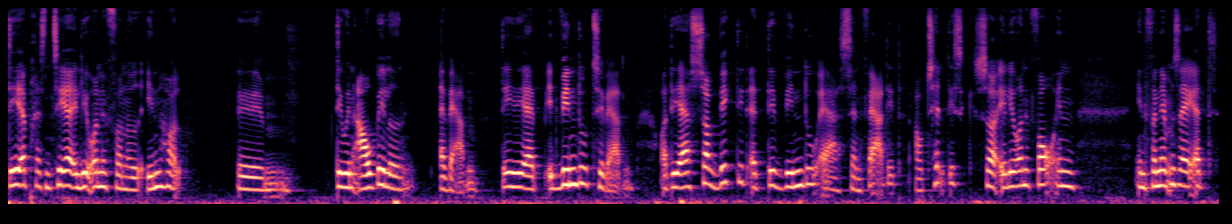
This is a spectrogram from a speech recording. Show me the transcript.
Det at præsentere eleverne for noget indhold, øh, det er jo en afbildning af verden. Det er et vindue til verden. Og det er så vigtigt, at det vindue er sandfærdigt, autentisk, så eleverne får en, en fornemmelse af, at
